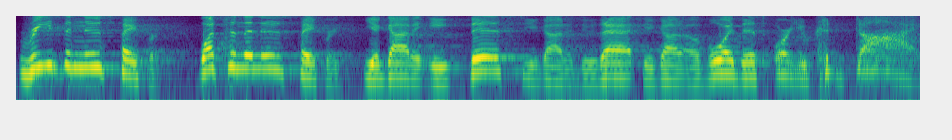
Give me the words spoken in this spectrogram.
Read the newspaper. What's in the newspaper? You got to eat this, you got to do that, you got to avoid this, or you could die.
